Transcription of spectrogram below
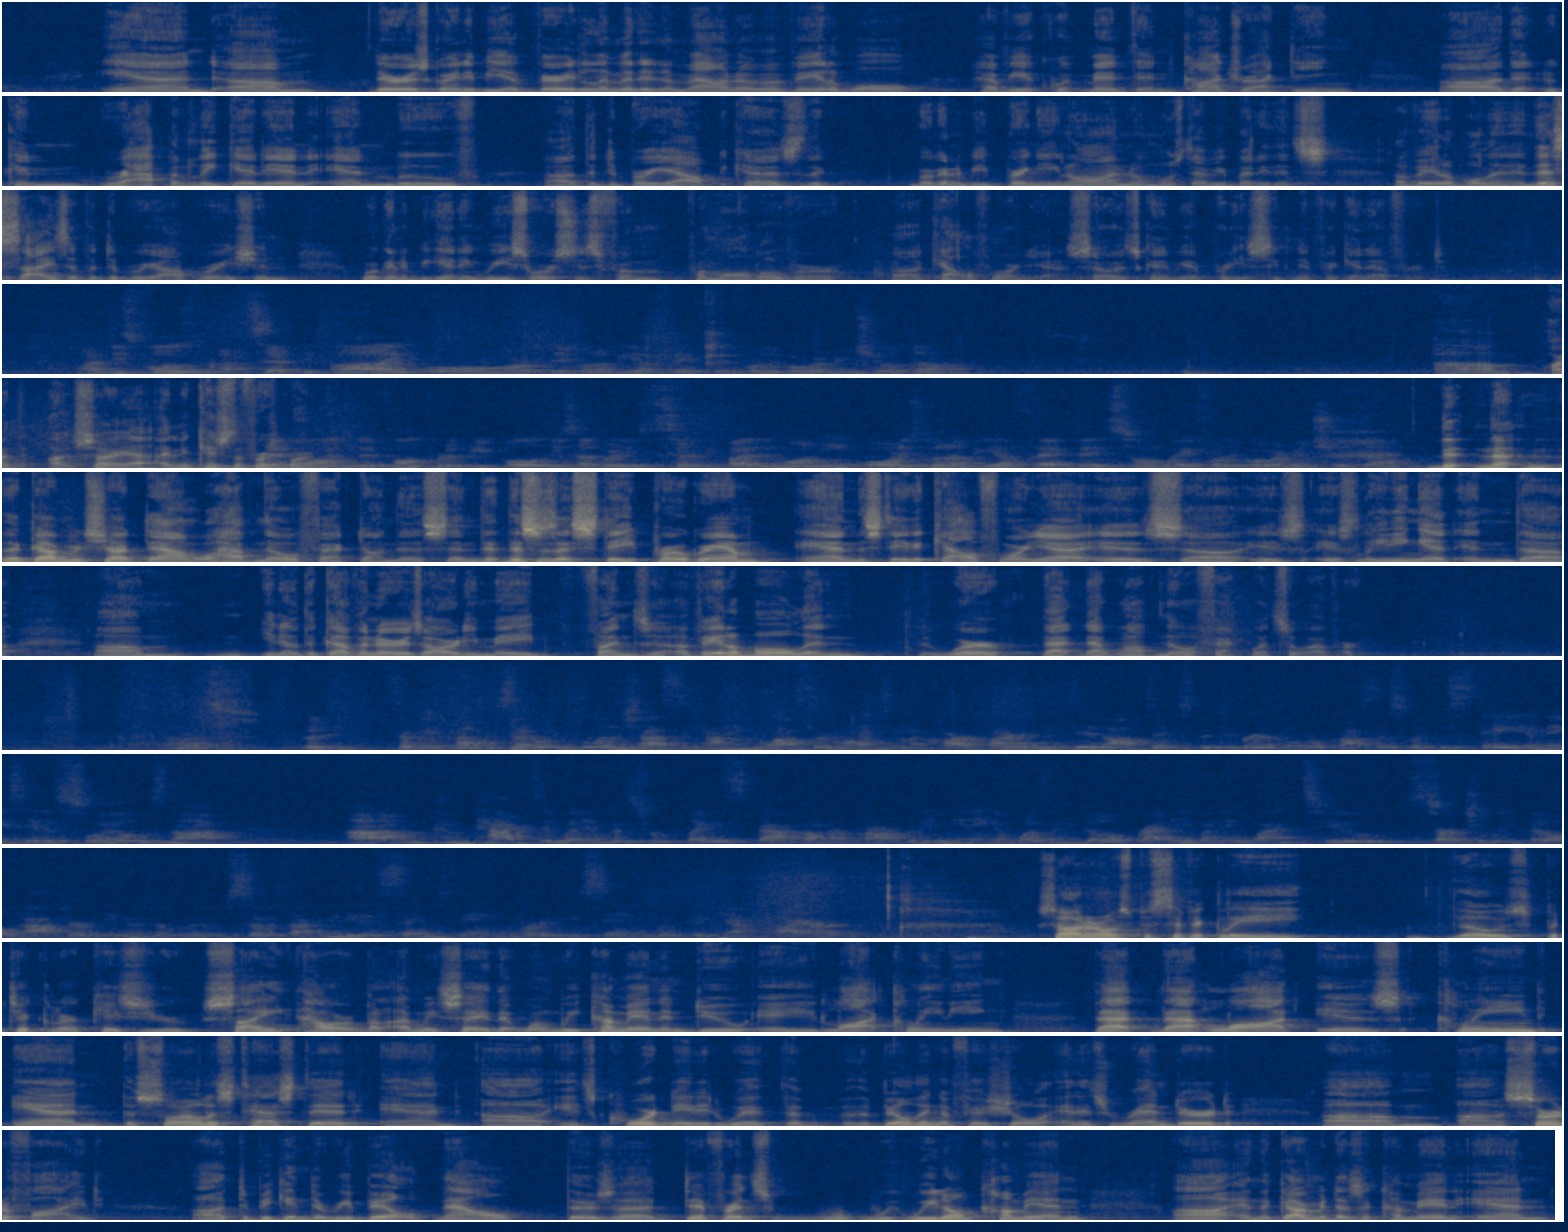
And um, there is going to be a very limited amount of available heavy equipment and contracting uh, that can rapidly get in and move uh, the debris out because the, we're going to be bringing on almost everybody that's available. And in this size of a debris operation, we're going to be getting resources from, from all over uh, California. So it's going to be a pretty significant effort. Are these funds certified or they're gonna be affected for the government shutdown? Um, are uh, Sorry, I I didn't catch the first part. fund- The fund for the people is already certified the money or it's gonna be affected in some way for the government shutdown? The, no- the government shutdown will have no effect on this, and th- this is a state program, and the state of California is, uh, is, is leading it, and, uh, um, you know, the governor has already made funds available, and we're, that, that will have no effect whatsoever. So we've talked to several people in Shasta County who lost their homes in the Carr fire, who did opt into the debris removal process with the state, and they say the soil was not, um, compacted when it was replaced back on their property, meaning it wasn't build ready when they went to start to rebuild after everything was removed. So is that gonna be the same thing we're gonna be seeing with the campfire? So I don't know specifically those particular cases you cite, however, but let me say that when we come in and do a lot cleaning, that, that lot is cleaned and the soil is tested and uh, it's coordinated with the, the building official and it's rendered um, uh, certified uh, to begin to rebuild. Now, there's a difference, we, we don't come in uh, and the government doesn't come in and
